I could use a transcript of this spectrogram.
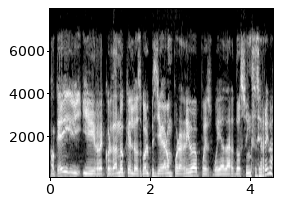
Ok, y, y recordando que los golpes llegaron por arriba, pues voy a dar dos swings hacia arriba.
